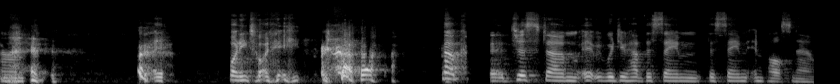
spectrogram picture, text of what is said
2020. Um, just um, it, would you have the same the same impulse now?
